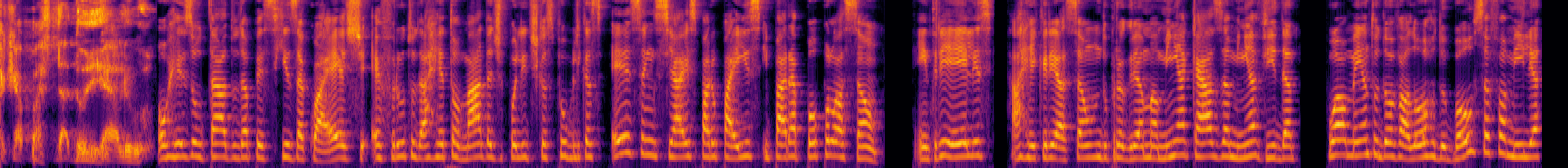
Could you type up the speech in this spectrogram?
a capacidade do diálogo. O resultado da pesquisa Quaest é fruto da retomada de políticas públicas essenciais para o país e para a população, entre eles a recriação do programa Minha Casa Minha Vida, o aumento do valor do Bolsa Família,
